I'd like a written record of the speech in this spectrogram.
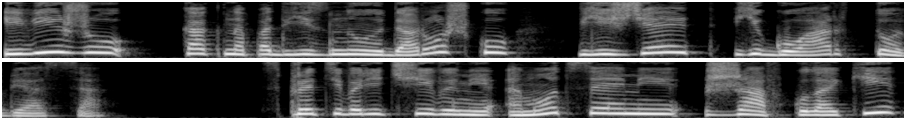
и вижу, как на подъездную дорожку въезжает Ягуар Тобиаса. С противоречивыми эмоциями, сжав кулаки,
